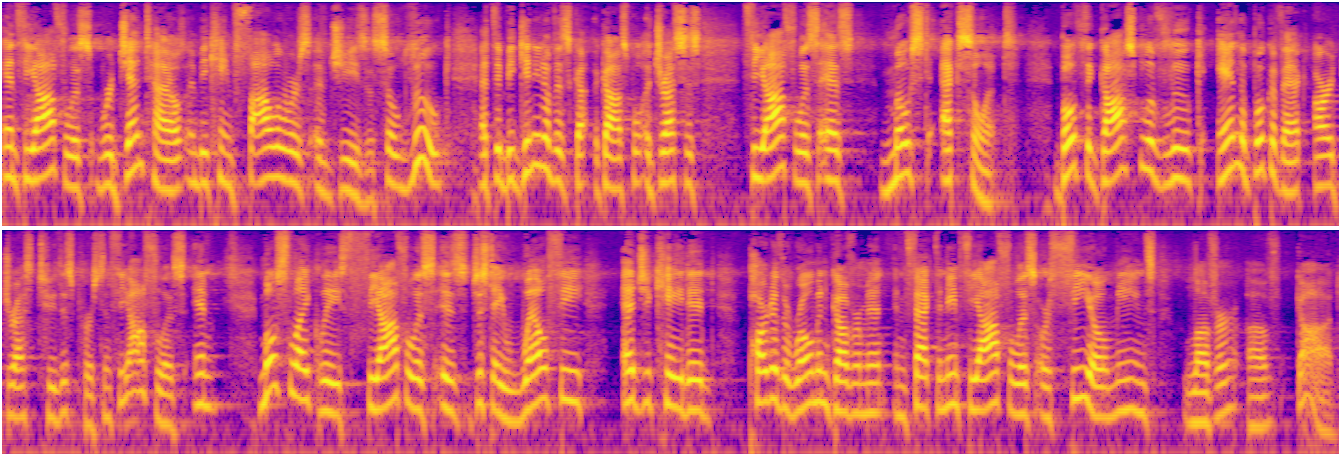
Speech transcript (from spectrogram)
and Theophilus were Gentiles and became followers of Jesus. So Luke, at the beginning of his gospel, addresses Theophilus as most excellent. Both the Gospel of Luke and the book of Acts are addressed to this person, Theophilus. And most likely, Theophilus is just a wealthy, educated part of the Roman government. In fact, the name Theophilus or Theo means lover of God.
